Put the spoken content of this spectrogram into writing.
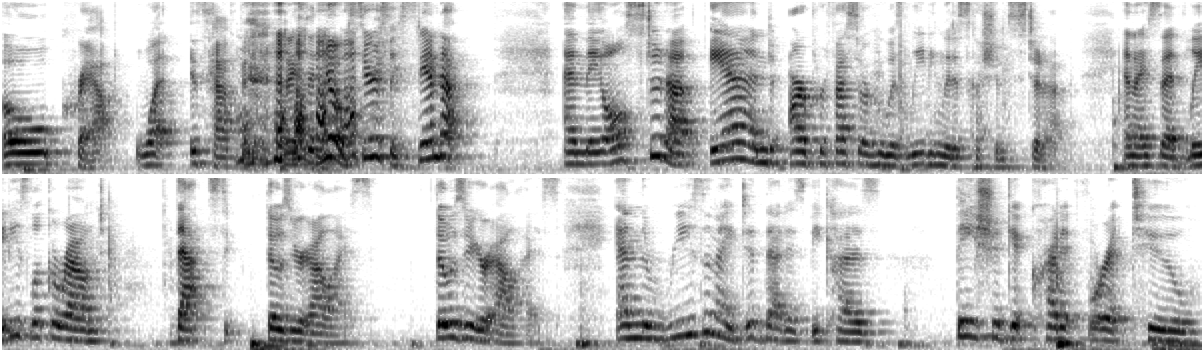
oh crap, what is happening? And I said, no, seriously, stand up. And they all stood up, and our professor who was leading the discussion stood up. And I said, ladies, look around. That's those are your allies. Those are your allies. And the reason I did that is because they should get credit for it too.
